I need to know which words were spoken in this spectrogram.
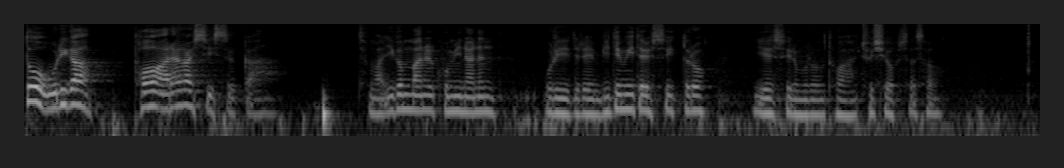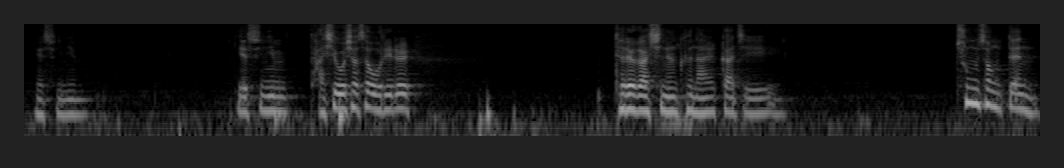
또 우리가 더 알아갈 수 있을까? 정말 이것만을 고민하는 우리들의 믿음이 될 수 있도록 예수 이름으로 도와주시옵소서. 예수님, 예수님 다시 오셔서 우리를 데려가시는 그 날까지 충성된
